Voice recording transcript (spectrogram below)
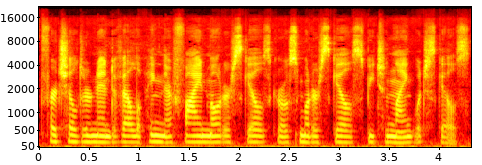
for children in developing their fine motor skills, gross motor skills, speech and language skills.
